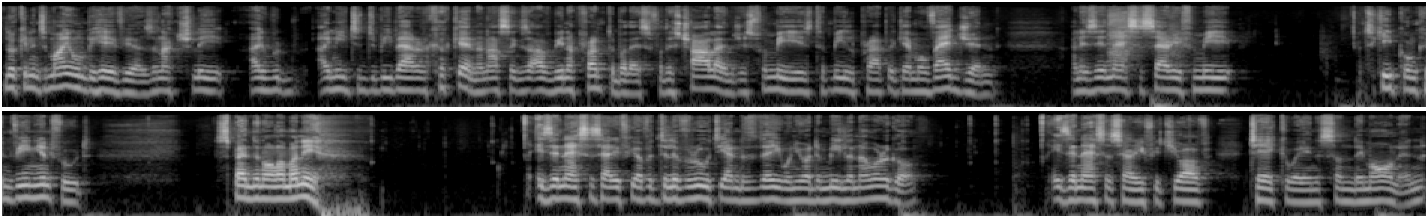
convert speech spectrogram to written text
looking into my own behaviours and actually I would I needed to be better at cooking and that's exactly I've been upfront about this for this challenge is for me is to meal prep and get more veg in and is it necessary for me to keep going convenient food spending all our money is it necessary if you have a Deliveroo at the end of the day when you had a meal an hour ago is it necessary if you have takeaway on a Sunday morning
